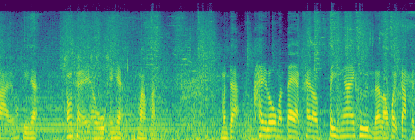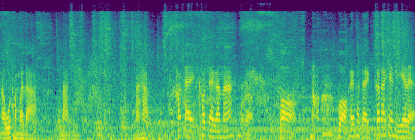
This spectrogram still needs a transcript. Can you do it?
ตายเมื่อกี้เนี่ย ต้องใช้เอาไอเนี่ยมาฟัน มันจะ ให้โลมันแตกให้เราตีง่ายขึ้นแล้วเราค่อยกลับเป็นอาวุธธรรมดาตามนี้นะครับ เข้าใจเข้าใจกันนะก็บอกให้เข้าใจก็ได้แค่นี้แหละ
